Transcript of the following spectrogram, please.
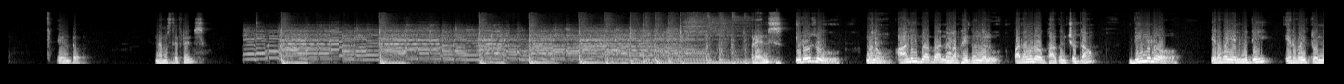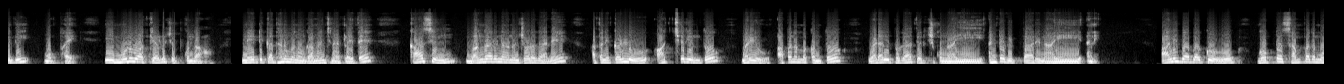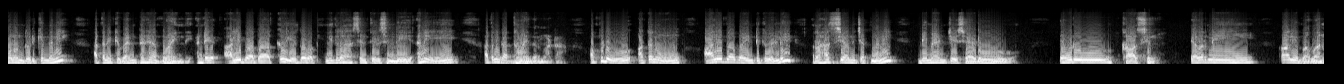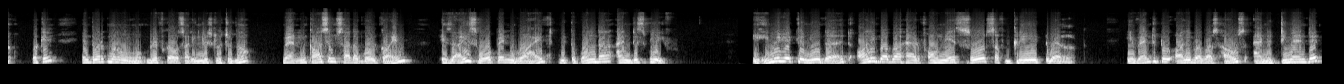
ఏమిటో? నమస్తే ఫ్రెండ్స్. ఫ్రెండ్స్ ఈరోజు మనం ఆలీబాబా నలభై దొంగలు పదమూడవ భాగం చూద్దాం. దీనిలో ఇరవై ఎనిమిది ఇరవై తొమ్మిది ముప్పై ఈ మూడు వాక్యాలు చెప్పుకుందాం. నేటి కథను మనం గమనించినట్లయితే కాసిం బంగారు నాణం చూడగానే అతని కళ్ళు ఆశ్చర్యంతో మరియు అపనమ్మకంతో వెడల్పుగా తెరుచుకున్నాయి. అంటే విప్పారినాయి అని. అలీబాబాకు గొప్ప సంపద మూలం దొరికిందని అతనికి వెంటనే అర్థమైంది. అంటే అలీబాబాకు ఏదో ఒక నిధి రహస్యం తెలిసింది అని అతనికి అర్థమైంది అనమాట అప్పుడు అతను అలీబాబా ఇంటికి వెళ్ళి రహస్యాన్ని చెప్పమని డిమాండ్ చేశాడు. ఎవరు కాసిం ఎవరిని అలీబాబాను ఓకే ఇంతవరకు మనం బ్రీఫ్గా ఒకసారి ఇంగ్లీష్లో చూద్దాం when Kasim saw the gold coin his eyes open wide with wonder and disbelief He immediately knew that Alibaba had found a source of great wealth. He went to Alibaba's house and demanded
